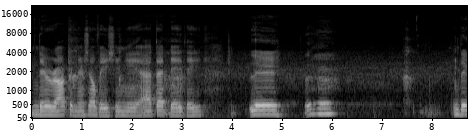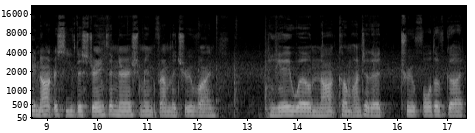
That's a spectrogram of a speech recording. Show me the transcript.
their rock and their salvation. Yea, at that day they, they, they not receive the strength and nourishment from the true vine. Yea, will not come unto the true fold of God.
